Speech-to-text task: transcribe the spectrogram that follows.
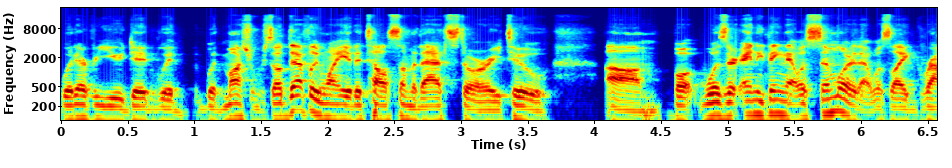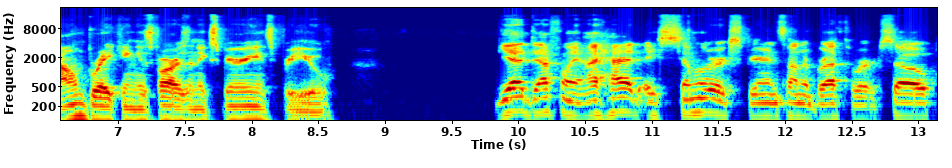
whatever you did with with mushrooms. I'll definitely want you to tell some of that story too. Um, but was there anything that was similar that was like groundbreaking as far as an experience for you? Yeah, definitely. I had a similar experience on a breathwork. So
